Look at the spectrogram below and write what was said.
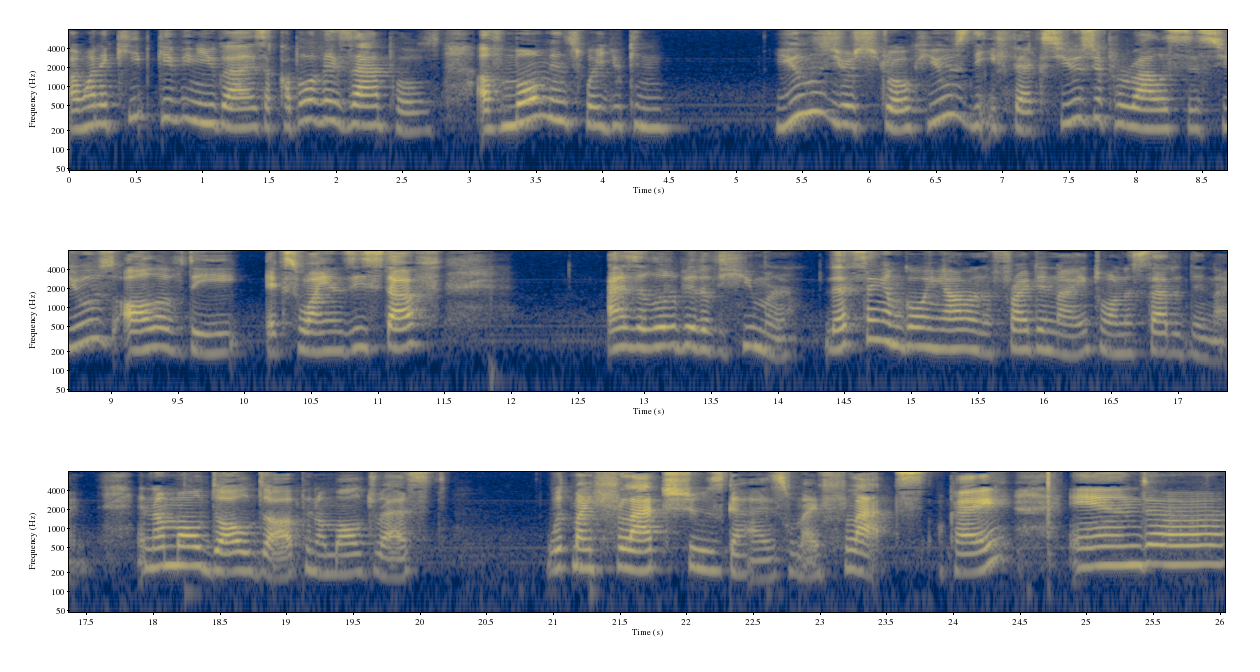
I want to keep giving you guys a couple of examples of moments where you can use your stroke, use the effects, use your paralysis, use all of the X, Y, and Z stuff as a little bit of humor let's say I'm going out on a Friday night or on a Saturday night and I'm all dolled up and I'm all dressed with my flat shoes, guys, with my flats, okay? And uh,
